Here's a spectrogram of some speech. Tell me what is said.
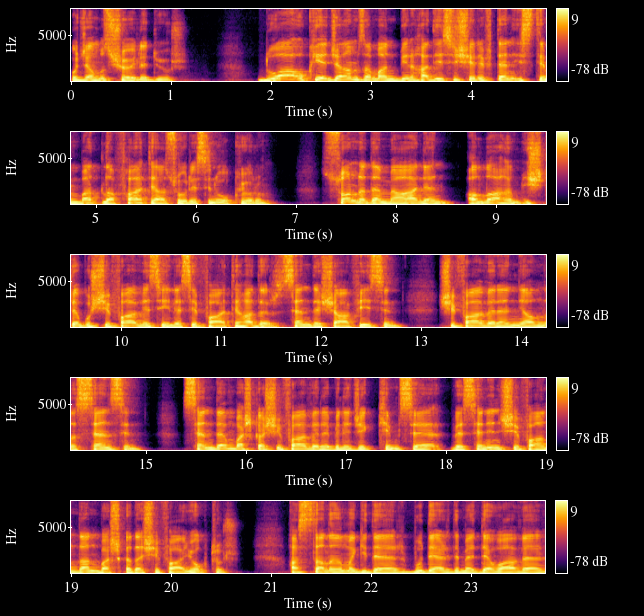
hocamız şöyle diyor. Dua okuyacağım zaman bir hadisi şeriften istinbatla Fatiha suresini okuyorum. Sonra da mealen Allah'ım işte bu şifa vesilesi Fatiha'dır. Sen de şafisin. Şifa veren yalnız sensin. Senden başka şifa verebilecek kimse ve senin şifandan başka da şifa yoktur. Hastalığımı gider, bu derdime deva ver.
